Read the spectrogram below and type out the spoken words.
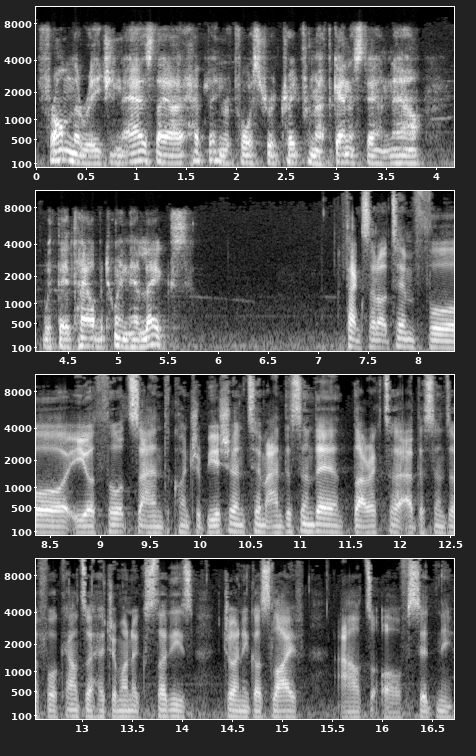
from the region as they are, have been forced to retreat from Afghanistan now with their tail between their legs. Thanks a lot, Tim, for your thoughts and contribution. Tim Anderson there, Director at the Centre for Counter-Hegemonic Studies, joining us live out of Sydney.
